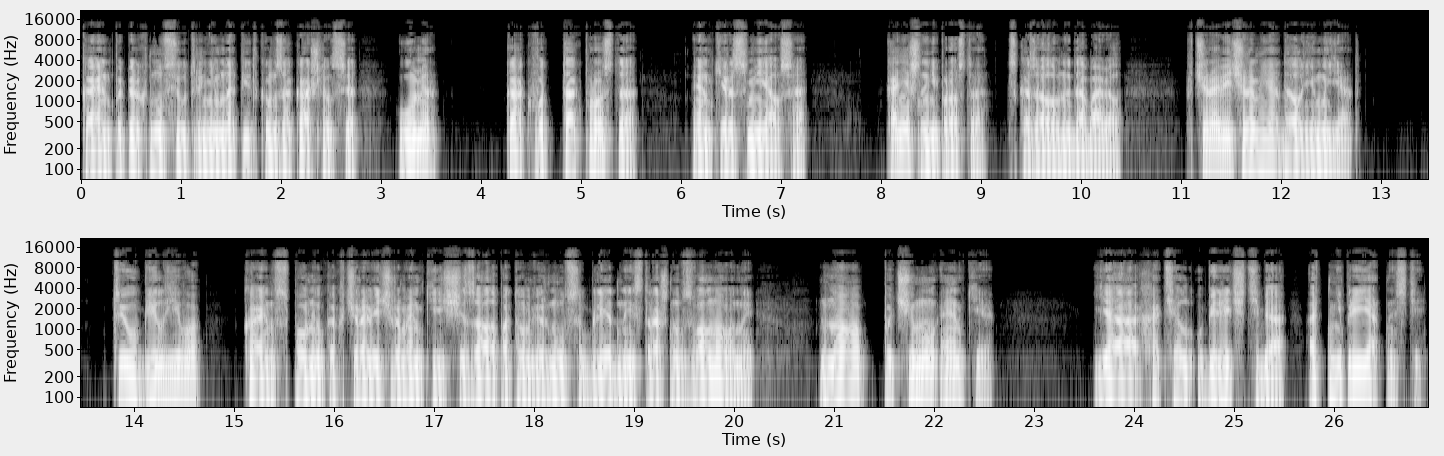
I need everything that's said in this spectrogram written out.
Каин поперхнулся утренним напитком, закашлялся. «Умер? Как, вот так просто?» Энки рассмеялся. «Конечно, не просто», — сказал он и добавил. «Вчера вечером я дал ему яд». «Ты убил его?» Каин вспомнил, как вчера вечером Энки исчезал, а потом вернулся бледный и страшно взволнованный. «Но почему, Энки?» «Я хотел уберечь тебя от неприятностей».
